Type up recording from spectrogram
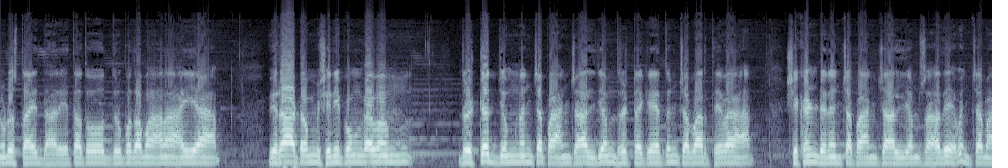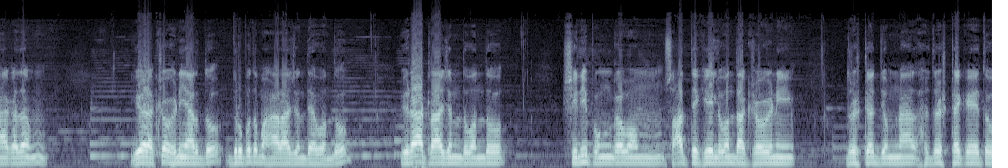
ನುಡಿಸ್ತಾ ಇದ್ದಾರೆ. ತಥೋ ದೃಪದ ಅಯ್ಯ ವಿರಾಟಂ ಶಿನಿಪುಂಗವಂ, ದೃಷ್ಟದ್ಯುಮ್ನಂಚ ಪಾಂಚಾಲ್ಯಂ ಧೃಷ್ಟಕೇತುಂಚ ಪಾರ್ಥಿವ, ಶಿಖಂಡಿನಂಚ ಪಾಂಚಾಲ್ಯಂ ಸಹದೇವಂಚ ಮಾಗದಂ. ಏಳು ಅಕ್ಷೋಹಿಣಿಯಾರ್ದು ದ್ರುಪದ ಮಹಾರಾಜಂದೇ ಒಂದು ವಿರಾಟ್ ರಾಜನದು ಒಂದು ಶಿನಿಪುಂಗವಂ ಸಾತ್ವಿಕೀಲಿ ಒಂದು ಅಕ್ಷೋಹಿಣಿ, ದೃಷ್ಟದ್ಯುಮ್ನ ದೃಷ್ಟಕೇತು,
